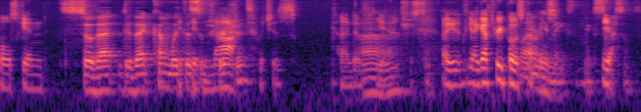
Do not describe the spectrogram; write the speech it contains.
Moleskine So that did that come with it the did subscription? not, which is kind of Ah, yeah. interesting. I I got three Well, I mean, postcards. it makes makes some Yeah. sense.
